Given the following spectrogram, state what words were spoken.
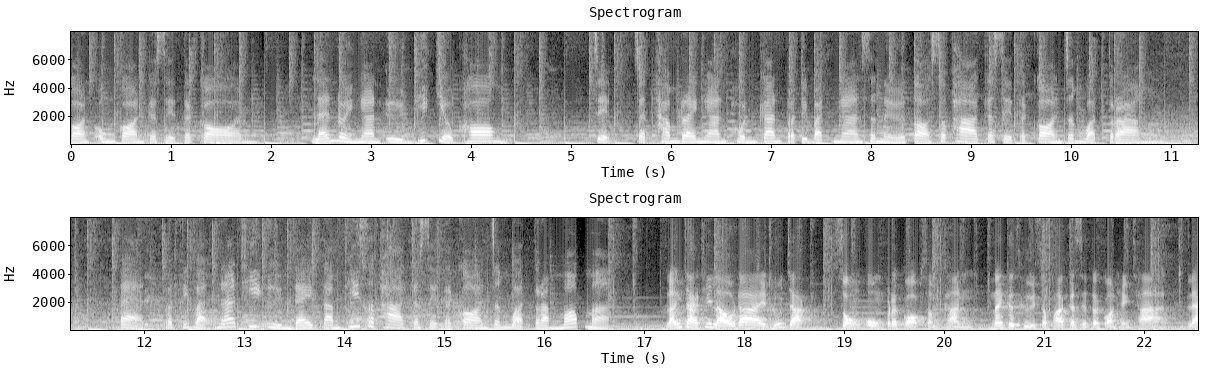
กรองค์กรเกษตรกร และหน่วยงานอื่นที่เกี่ยวข้อง 7. จัดทำรายงานผลการปฏิบัติงานเสนอต่อสภาเกษตรกรจังหวัดตรัง 8. ปฏิบัติหน้าที่อื่นใดตามที่สภาเกษตรกรจังหวัดตรังมอบหมายหลังจากที่เราได้รู้จัก 2 องค์ประกอบสำคัญ นั่นก็คือสภาเกษตรกรแห่งชาติ และ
